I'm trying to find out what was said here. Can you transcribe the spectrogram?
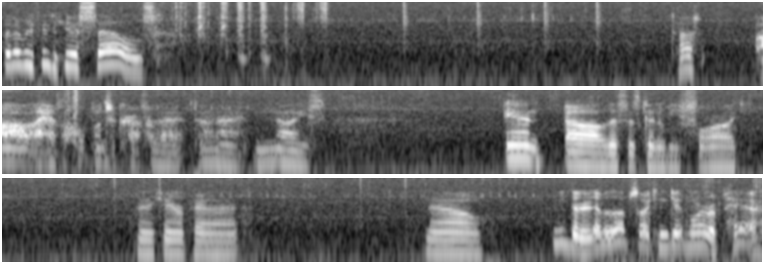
But everything here sells. Tough. Oh, I have a whole bunch of crap for that, don't I? Nice. And, oh, this is gonna be fun. I can't repair that. No. I need to level up so I can get more repair.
